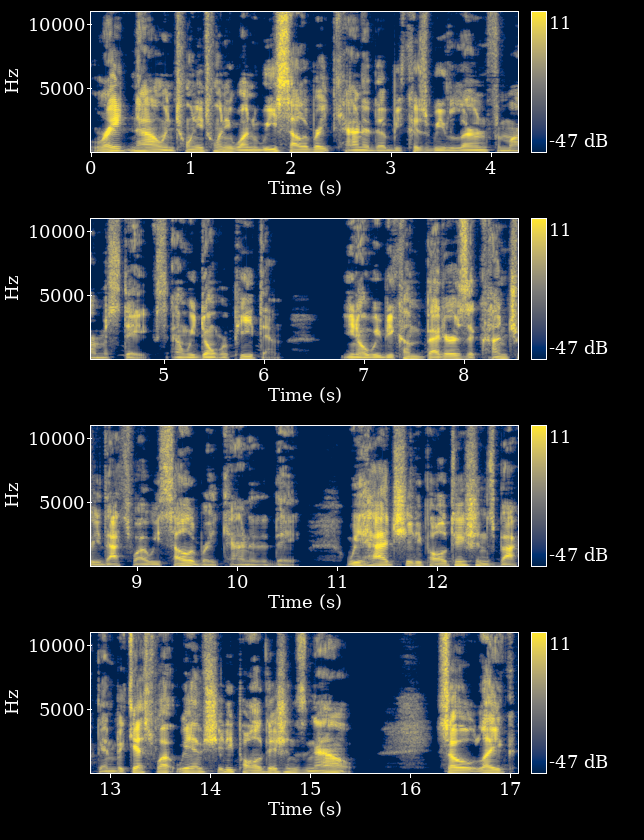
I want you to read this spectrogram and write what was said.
Right now in 2021, we celebrate Canada because we learn from our mistakes and we don't repeat them. You know, we become better as a country. That's why we celebrate Canada Day. We had shitty politicians back then, but guess what? We have shitty politicians now. So, like,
